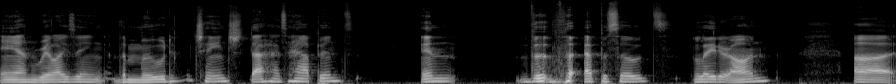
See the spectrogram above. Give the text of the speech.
and realizing the mood change that has happened in the the episodes later on. Uh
